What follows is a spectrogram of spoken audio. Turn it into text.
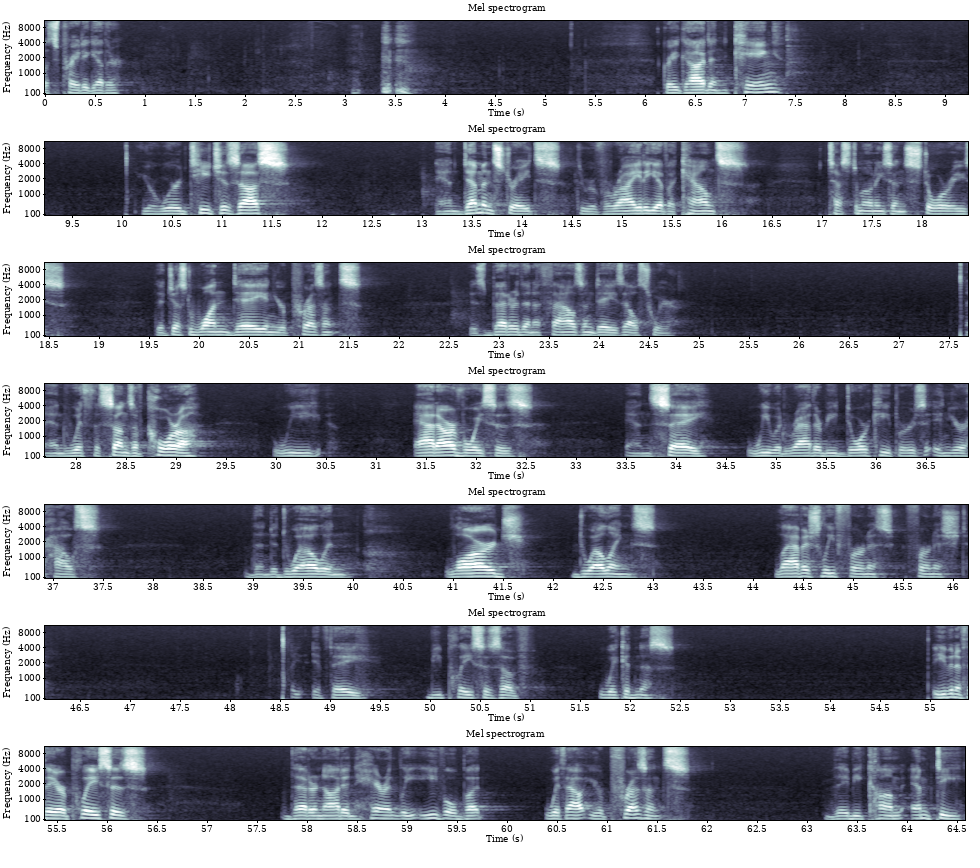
Let's pray together. Great God and King, your word teaches us and demonstrates through a variety of accounts, testimonies, and stories that just one day in your presence is better than a thousand days elsewhere. And with the sons of Korah, we add our voices and say, We would rather be doorkeepers in your house than to dwell in large dwellings, lavishly furnished. If they be places of wickedness, even if they are places that are not inherently evil, but without your presence, they become empty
